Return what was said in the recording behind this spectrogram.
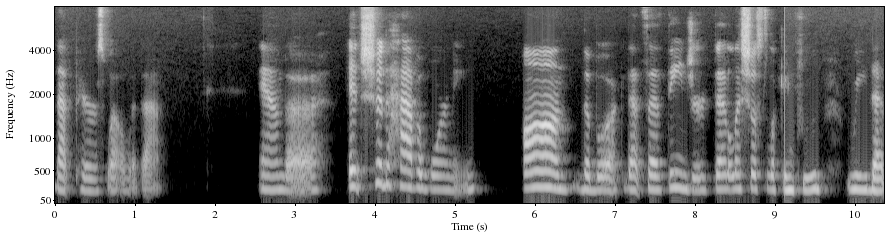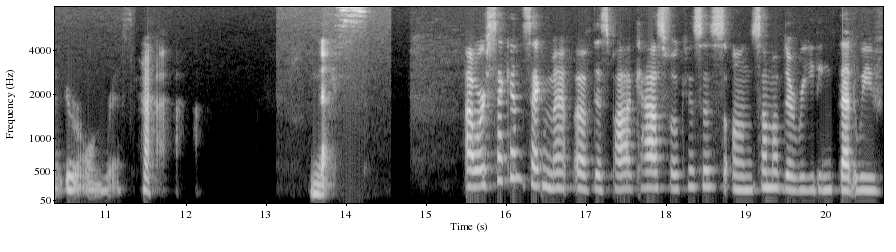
That pairs well with that. And uh, it should have a warning on the book that says danger, delicious looking food. Read at your own risk. Nice. Our second segment of this podcast focuses on some of the readings that we've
